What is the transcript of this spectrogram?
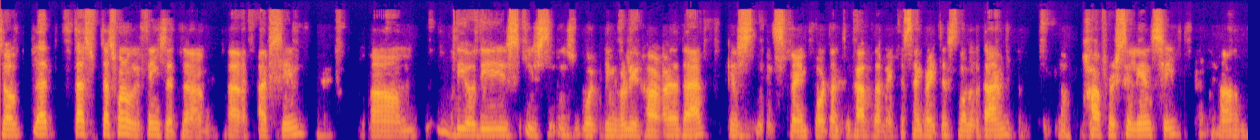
so that that's that's one of the things that um, I've, I've seen. Um, DoD is, is, is working really hard at that because it's very important to have the latest and greatest all the time. Have resiliency, um,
